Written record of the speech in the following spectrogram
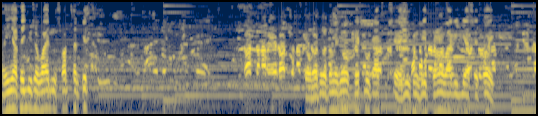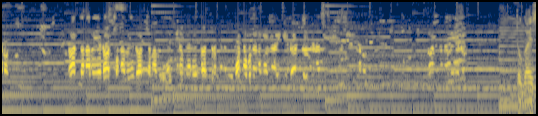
અહીંયા થઈ ગયું છે વાયરનું શોર્ટ સર્કિટ. તો મિત્રો, તમે જો કેટલું ટ્રાફિક છે. હજુ સુધી ત્રણ વાગી ગયા છે તોય. તો ગાઈસ,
